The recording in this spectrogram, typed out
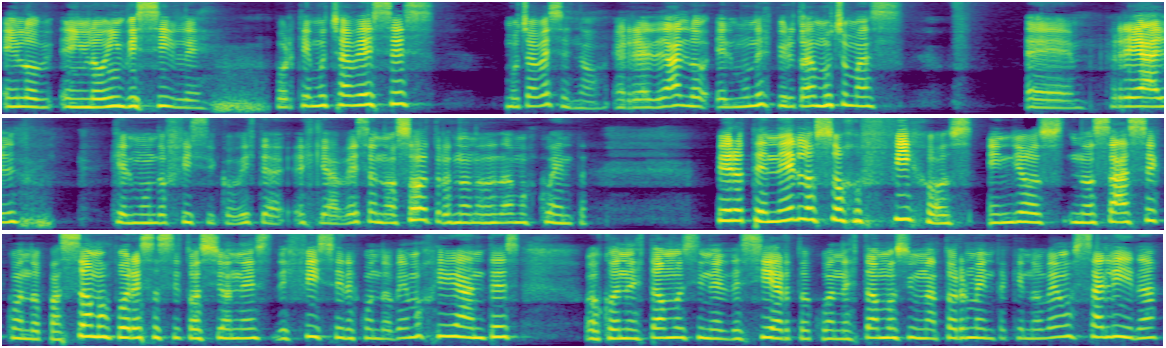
en lo, lo invisible, porque muchas veces, muchas veces no, en realidad el mundo espiritual es mucho más eh, real que el mundo físico, ¿viste? Es que a veces nosotros no nos damos cuenta. Pero tener los ojos fijos en Dios nos hace cuando pasamos por esas situaciones difíciles, cuando vemos gigantes, o cuando estamos en el desierto, cuando estamos en una tormenta que no vemos salida,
